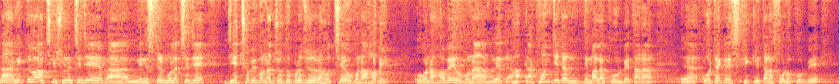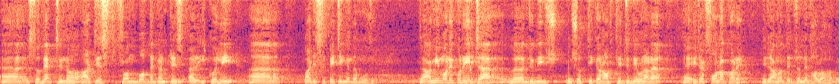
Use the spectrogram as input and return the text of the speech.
না আমি তো আজকে শুনেছি যে মিনিস্টার বলেছে যে যে ছবিগুলো যৌথ প্রযোজনা হচ্ছে ওগুলো হবে। ওগুলো হবে ওগুলো আপনার এখন যেটা নীতিমালা করবে তারা ওটাকে স্ট্রিক্টলি তারা ফলো করবে। So that you know artist from both the countries are equally participating in the movie তো আমি মনে করি এটা যদি সত্যিকার অর্থে যদি ওনারা এটা ফলো করে এটা আমাদের জন্য ভালো হবে।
